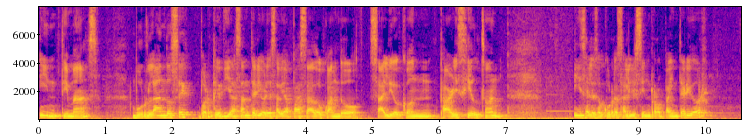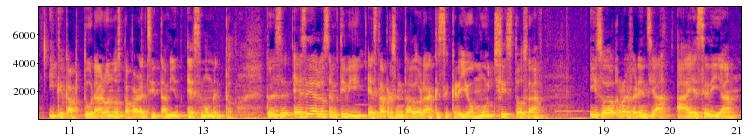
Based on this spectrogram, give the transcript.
íntimas, burlándose porque días anteriores había pasado cuando salió con Paris Hilton y se les ocurre salir sin ropa interior y que capturaron los paparazzi también ese momento. Entonces, ese día de los MTV, esta presentadora que se creyó muy chistosa hizo referencia a ese día,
